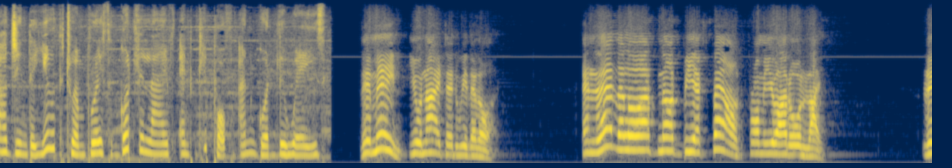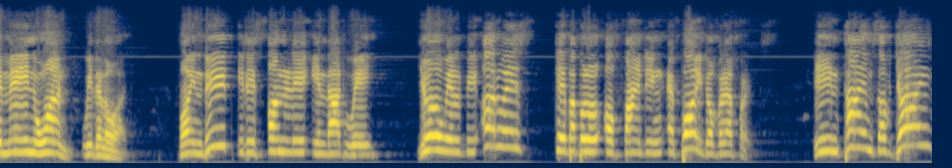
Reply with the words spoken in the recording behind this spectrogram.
urging the youth to embrace godly life and keep off ungodly ways. Remain united with the Lord, and let the Lord not be expelled from your own life. Remain one with the Lord, for indeed it is only in that way you will be always capable of finding a point of reference in times of joy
